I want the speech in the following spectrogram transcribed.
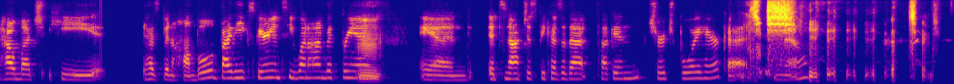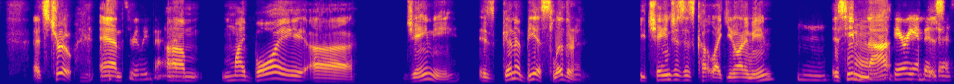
how much he has been humbled by the experience he went on with Brienne. And it's not just because of that fucking church boy haircut, you know? it's true. And it's really bad. um, my boy uh, Jaime is gonna be a Slytherin. He changes his cut, like you know what I mean. Mhm. Is he not very ambitious?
